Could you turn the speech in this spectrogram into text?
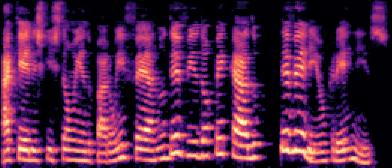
Aqueles que estão indo para o inferno devido ao pecado deveriam crer nisso.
